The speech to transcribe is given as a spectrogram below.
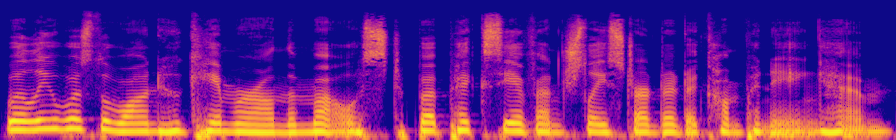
Willie was the one who came around the most, but Pixie eventually started accompanying him.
